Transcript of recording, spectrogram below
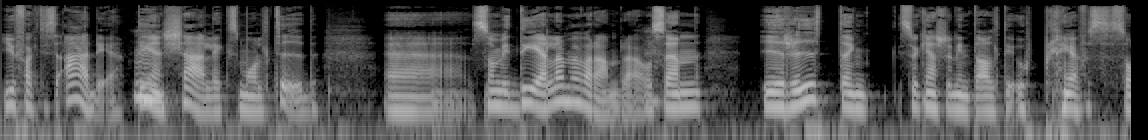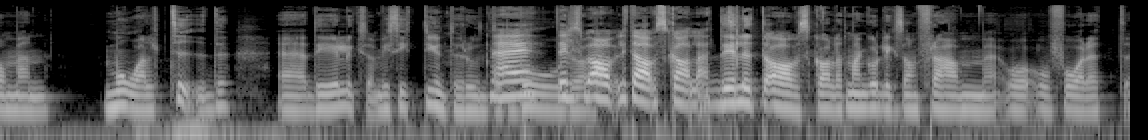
ju faktiskt är det. Det är Mm. en kärleksmåltid. Eh, som vi delar med varandra. Och sen i riten så kanske det inte alltid upplevs som en måltid. Eh, det är liksom, vi sitter ju inte runt ett Nej, bord. det är liksom av, lite avskalat. det är lite avskalat, man går liksom fram och, och får ett eh,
